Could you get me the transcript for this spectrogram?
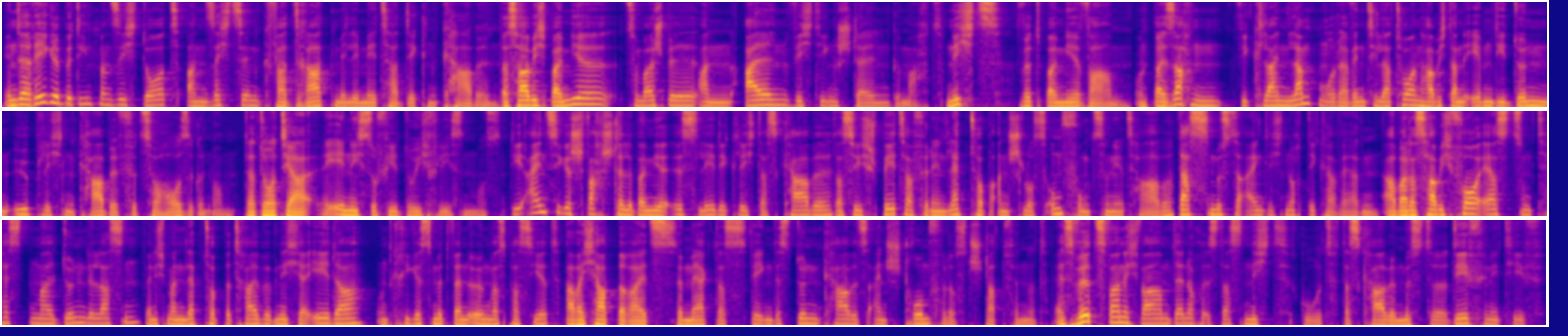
In der Regel bedient man sich dort an 16 Quadratmillimeter dicken Kabeln. Das habe ich bei mir zum Beispiel an allen wichtigen Stellen gemacht. Nichts wird bei mir warm. Und bei Sachen wie kleinen Lampen oder Ventilatoren habe ich dann eben die dünnen üblichen Kabel für zu Hause genommen, da dort ja eh nicht so viel durchfließen muss. Die einzige Schwachstelle bei mir ist lediglich das Kabel, das ich später für den Laptop-Anschluss umfunktioniert habe. Das müsste eigentlich noch dicker werden. Aber das habe ich vorerst zum Testen mal dünn gelassen. Wenn ich meinen Laptop betreibe, bin ich ja eh da und kriege es mit, wenn irgendwas passiert. Aber ich habe bereits bemerkt, dass wegen des dünnen Kabels ein Stromverlust stattfindet. Es wird zwar nicht warm, dennoch ist das nicht gut. Das Kabel müsste definitiv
